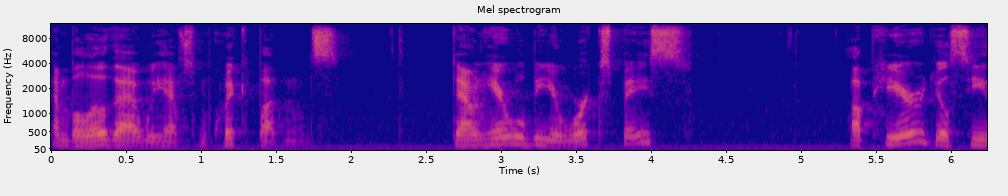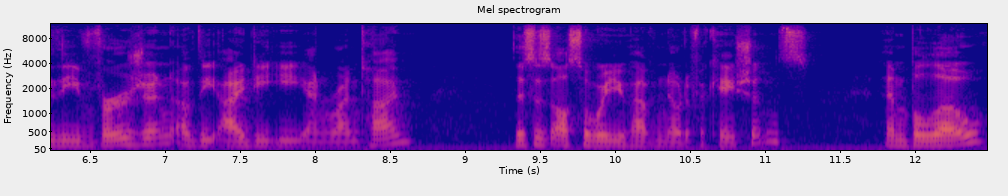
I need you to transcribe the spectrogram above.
and below that we have some quick buttons. Down here will be your workspace. Up here you'll see the version of the IDE and runtime. This is also where you have notifications. And below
